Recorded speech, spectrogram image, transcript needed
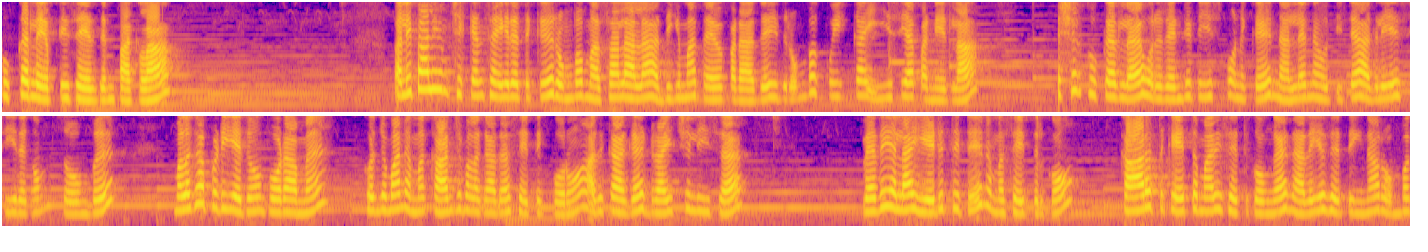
குக்கரில் எப்படி செய்யறதுன்னு பார்க்கலாம் பள்ளிப்பாளையம் சிக்கன் செய்கிறதுக்கு ரொம்ப மசாலாலாம் அதிகமாக தேவைப்படாது. இது ரொம்ப குயிக்காக ஈஸியாக பண்ணிடலாம். ப்ரெஷர் குக்கரில் ஒரு ரெண்டு டீஸ்பூனுக்கு நல்லெண்ணெய் ஊற்றிட்டு அதுலேயே சீரகம் சோம்பு மிளகாப்பொடி எதுவும் போடாமல் கொஞ்சமாக நம்ம காஞ்ச மிளகா தான் சேர்த்துக்க போகிறோம் அதுக்காக ட்ரை சில்லிஸை விதையெல்லாம் எடுத்துட்டு நம்ம சேர்த்துருக்கோம். காரத்துக்கு ஏற்ற மாதிரி சேர்த்துக்கோங்க. நிறைய சேர்த்திங்கன்னா ரொம்ப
